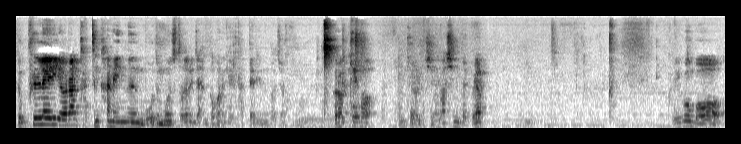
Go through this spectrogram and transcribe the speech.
그 플레이어랑 같은 칸에 있는 모든 몬스터들은 이제 한꺼번에 걔를 다 때리는 거죠. 뭐 그렇게 해서 전투를 진행하시면 되고요. 그리고 뭐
